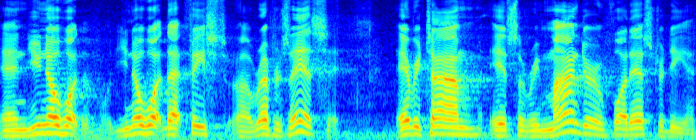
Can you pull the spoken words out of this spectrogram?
And you know what, you know what that feast uh, represents. Every time it's a reminder of what Esther did.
